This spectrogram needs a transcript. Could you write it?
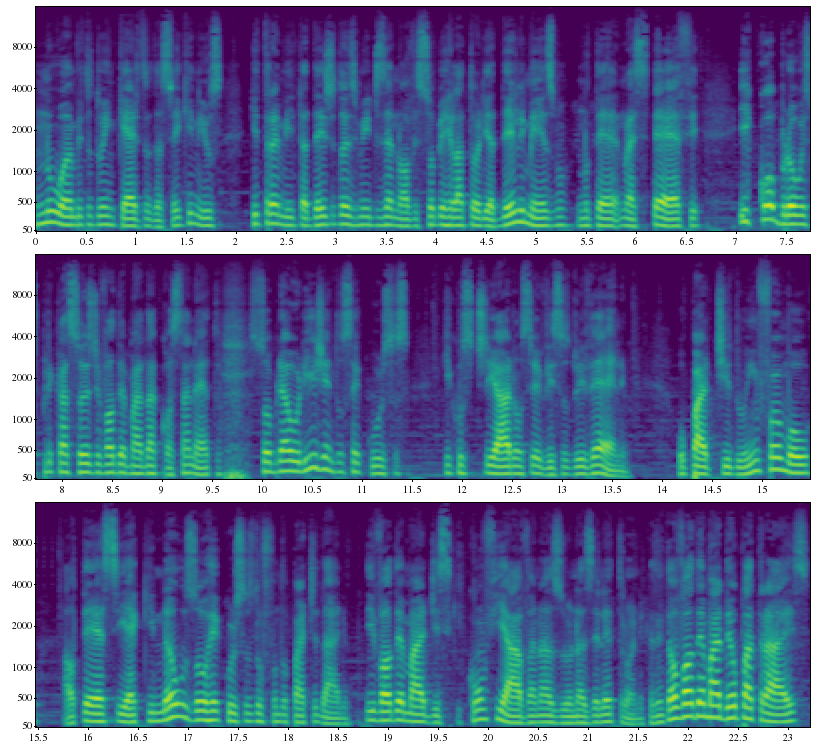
no âmbito do inquérito das fake news, que tramita desde 2019 sob relatoria dele mesmo no, no STF, e cobrou explicações de Valdemar da Costa Neto sobre a origem dos recursos que custearam os serviços do IVL. O partido informou ao TSE que não usou recursos do fundo partidário. E Valdemar disse que confiava nas urnas eletrônicas. Então Valdemar deu para trás.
